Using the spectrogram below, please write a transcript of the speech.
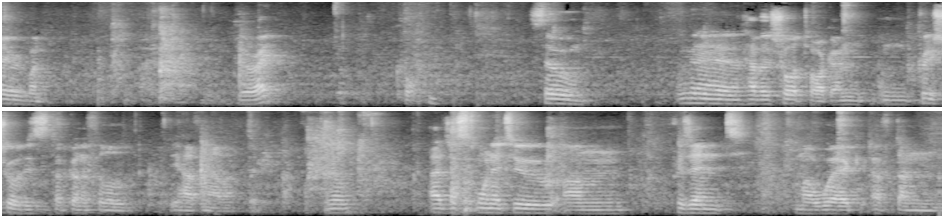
Hi everyone. You alright? Cool. So I'm gonna have a short talk. I'm I'm pretty sure this is not gonna fill the half an hour, but you know, I just wanted to um, present my work I've done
